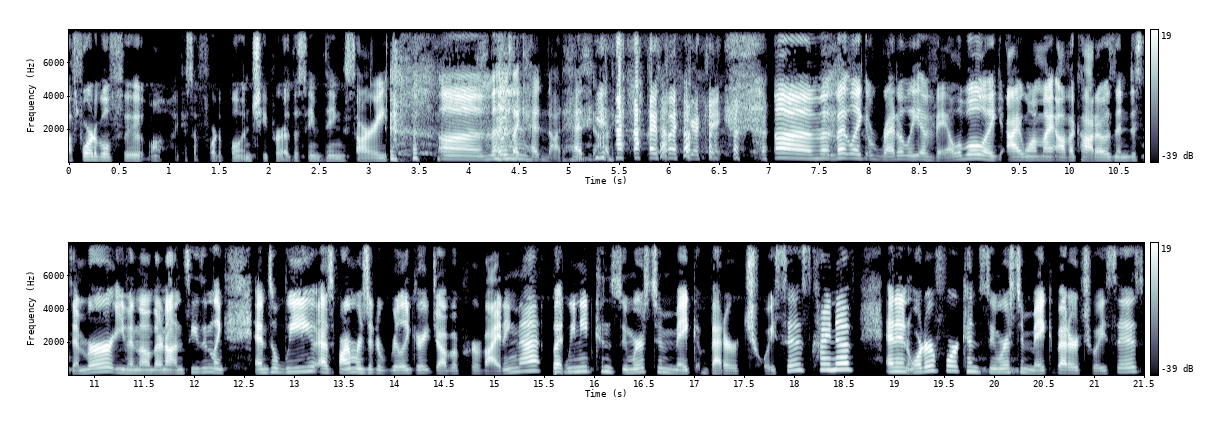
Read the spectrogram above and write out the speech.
affordable food. Well, I guess affordable and cheaper are the same thing. Sorry. Um, I was like head nod, head nod. Yeah, like, okay. Um, but like readily available. Like I want my avocados in December, even though they're not in season. Like, and so we as farmers did a really great job of providing that. But we need consumers to make better choices, kind of. And in order for consumers consumers to make better choices,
